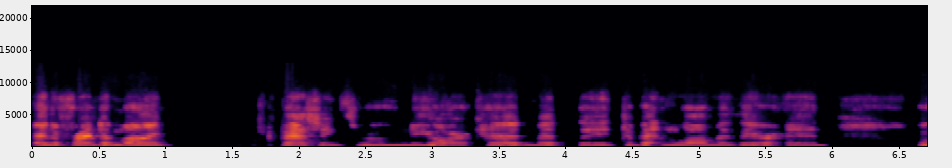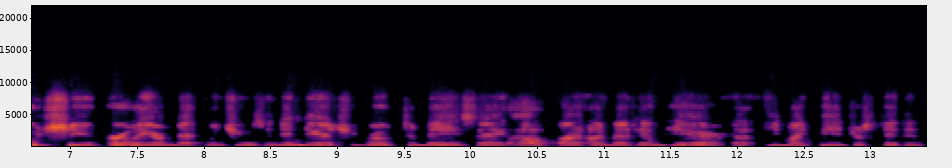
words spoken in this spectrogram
And a friend of mine passing through New York had met the Tibetan Lama there and who she had earlier met when she was in India. She wrote to me saying, Oh, I, I met him here. Uh, he might be interested in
